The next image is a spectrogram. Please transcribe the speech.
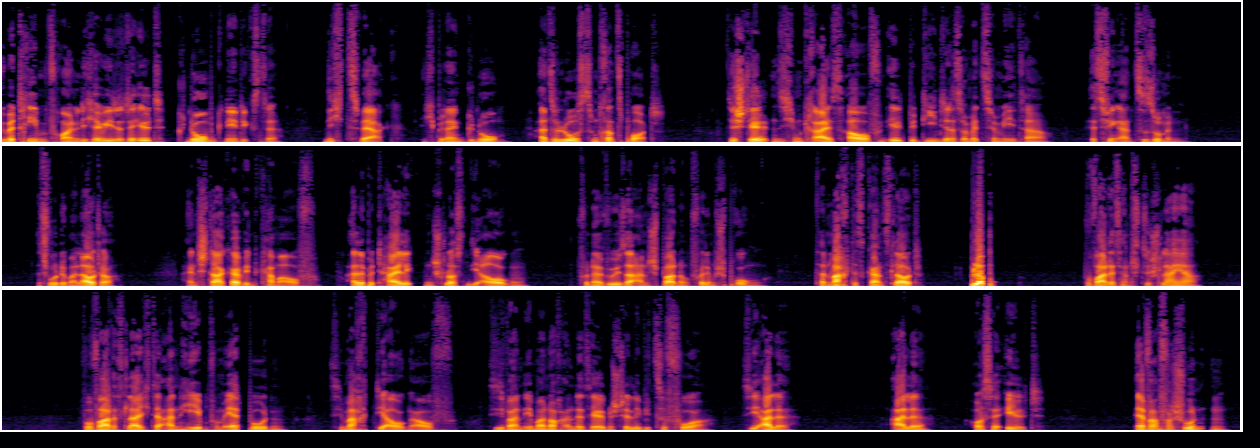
Übertrieben freundlich erwiderte Ilt, Gnom, gnädigste. Nicht Zwerg. Ich bin ein Gnom. Also los zum Transport. Sie stellten sich im Kreis auf und Ilt bediente das Omeziometer. Es fing an zu summen. Es wurde immer lauter. Ein starker Wind kam auf. Alle Beteiligten schlossen die Augen von nervöser Anspannung vor dem Sprung. Dann machte es ganz laut Plopp. Wo war der sanfte Schleier? Wo war das leichte Anheben vom Erdboden? Sie machten die Augen auf. Sie waren immer noch an derselben Stelle wie zuvor. Sie alle. Alle außer Ilt. Er war verschwunden.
